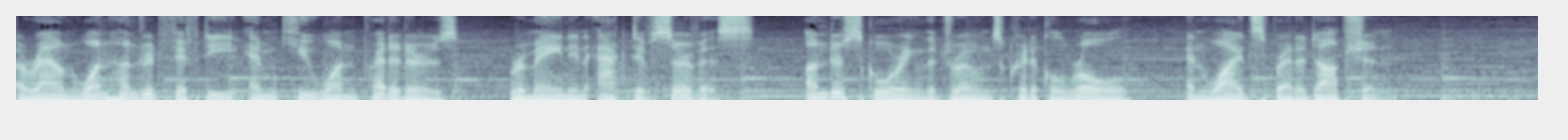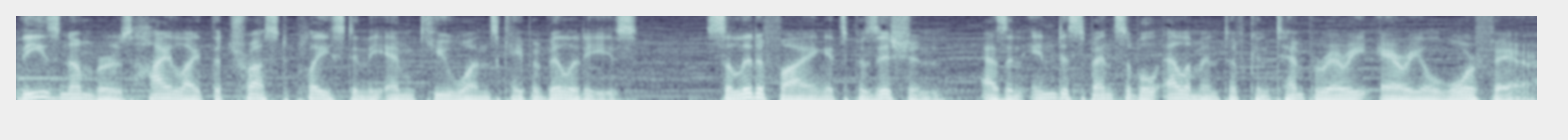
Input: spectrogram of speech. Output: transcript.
around 150 MQ-1 Predators remain in active service, underscoring the drone's critical role and widespread adoption. These numbers highlight the trust placed in the MQ-1's capabilities, solidifying its position as an indispensable element of contemporary aerial warfare.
